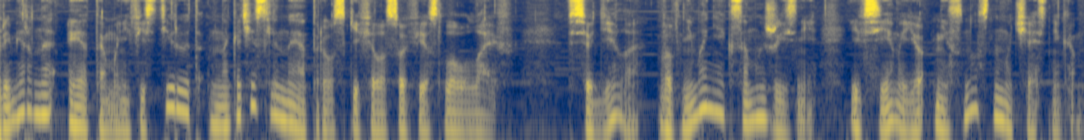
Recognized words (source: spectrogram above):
Примерно это манифестирует многочисленные отростки философии Slow Life. Все дело во внимании к самой жизни и всем ее несносным участникам.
